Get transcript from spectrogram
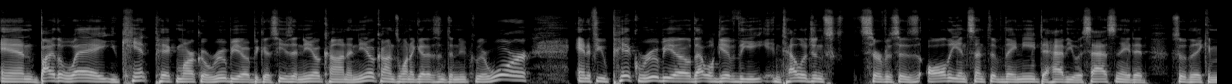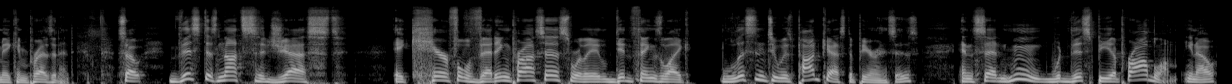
and by the way, you can't pick Marco Rubio because he's a neocon, and neocons want to get us into nuclear war. And if you pick Rubio, that will give the intelligence services all the incentive they need to have you assassinated so they can make him president. So this does not suggest a careful vetting process where they did things like listen to his podcast appearances and said, "Hmm, would this be a problem?" You know,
